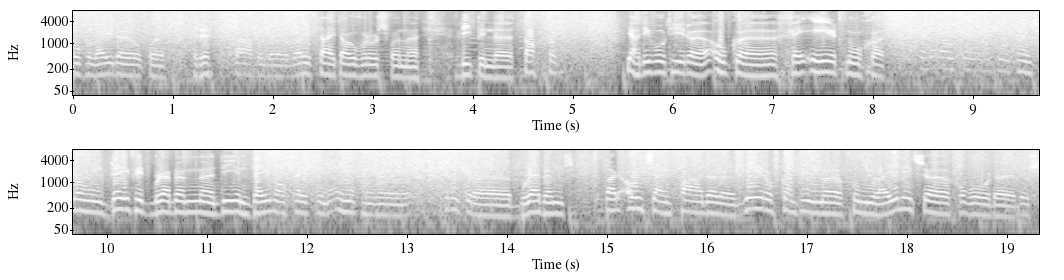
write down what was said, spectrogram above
overleden op een respectabele leeftijd overigens van diep in de 80. Ja, die wordt hier ook geëerd nog. en ook zo'n David Brabham die een demo geeft van een vroegere Brabhams. Waar ook zijn vader wereldkampioen Formule 1 is geworden. Dus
